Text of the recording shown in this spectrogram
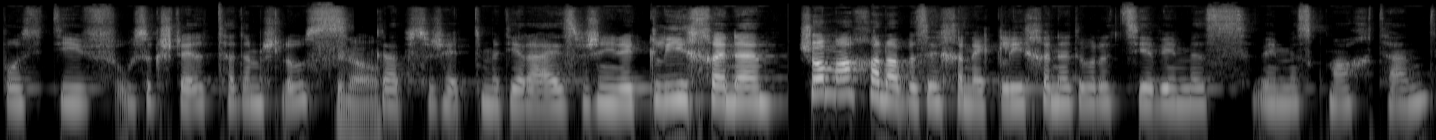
positiv herausgestellt hat am Schluss. Genau. Ich glaube, sonst hätten wir die Reise wahrscheinlich gleich können, schon machen, aber sicher nicht gleich können durchziehen, wie wir es wie gemacht haben.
